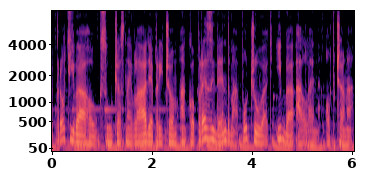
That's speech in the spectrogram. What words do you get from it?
aj protiváhou k súčasnej vláde, pričom ako prezident má počúvať iba a len občana.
